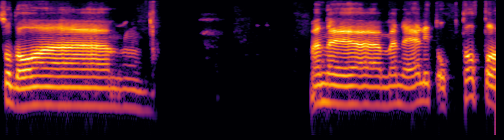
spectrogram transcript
Så da men jeg, men jeg er litt opptatt da,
